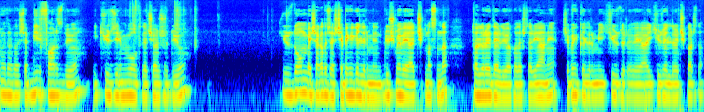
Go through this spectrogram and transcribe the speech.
Evet arkadaşlar bir farz diyor. 220 volt ile çalışır diyor. %15 arkadaşlar şebeke geliriminin düşme veya çıkmasında tolere eder diyor arkadaşlar. Yani şebeke gelirimi 200 lira veya 250 lira çıkarsa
